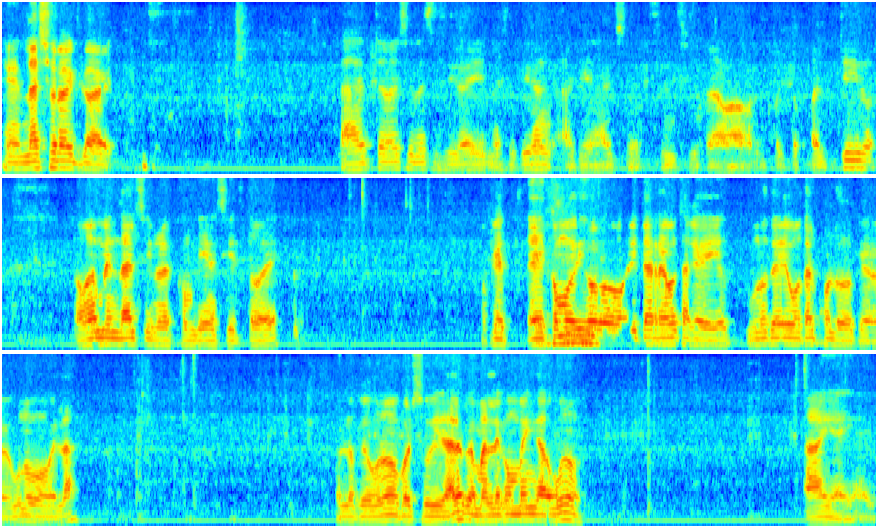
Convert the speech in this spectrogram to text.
el National Guard. La gente ve su necesidad y no se tiran a quejarse sin su trabajo. No importa el partido. No van a enmendar si no les conviene, cierto es. Porque es como dijo ahorita Rebota, que uno debe votar por lo que uno, ¿verdad? Por lo que uno, por su vida, lo que más le convenga a uno. Ay, ay, ay.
